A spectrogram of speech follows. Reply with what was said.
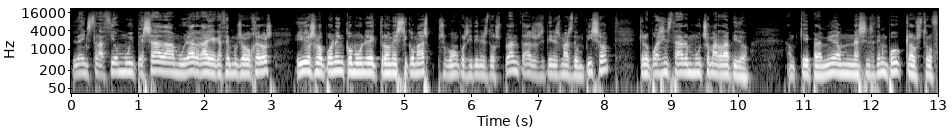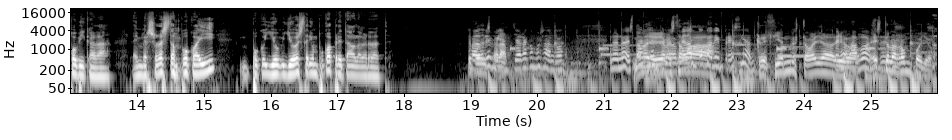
la instalación muy pesada, muy larga y hay que hacer muchos agujeros, ellos lo ponen como un electrodoméstico más, supongo por si tienes dos plantas o si tienes más de un piso, que lo puedas instalar mucho más rápido. Aunque para mí me da una sensación un poco claustrofóbica. La, la inversora está un poco ahí, un poco, yo, yo estaría un poco apretado, la verdad. Madre mía, ¿y ahora cómo salgo? No, no, está No, no, yo bien, me pero me da un poco de impresión. Creciendo estaba ya. Pero digo, vamos, Esto eh. lo rompo yo.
